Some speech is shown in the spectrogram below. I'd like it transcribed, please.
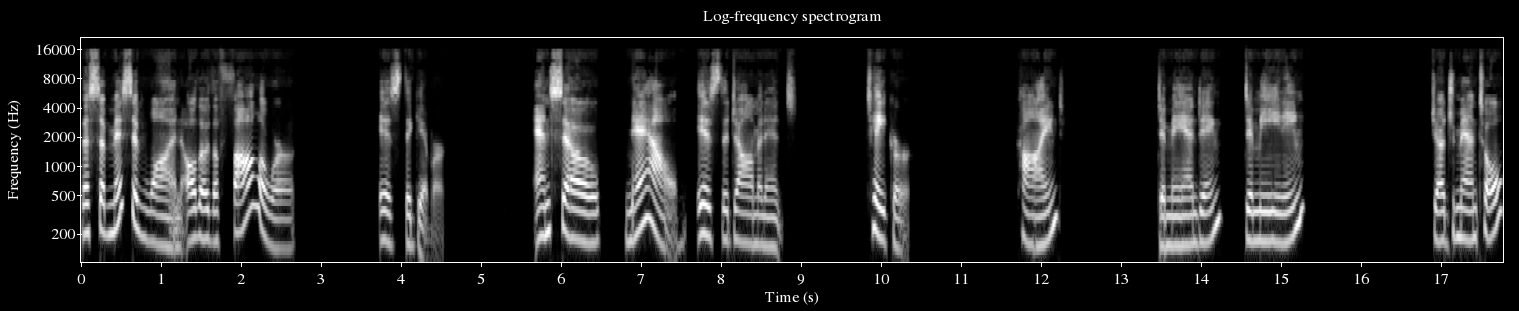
The submissive one, although the follower, is the giver. And so now is the dominant taker kind, demanding, demeaning, judgmental.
